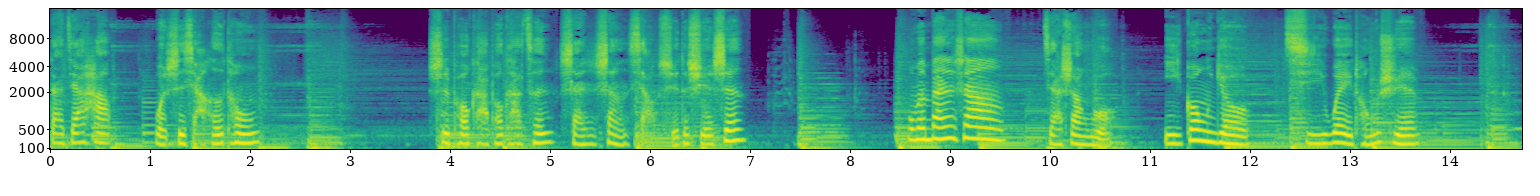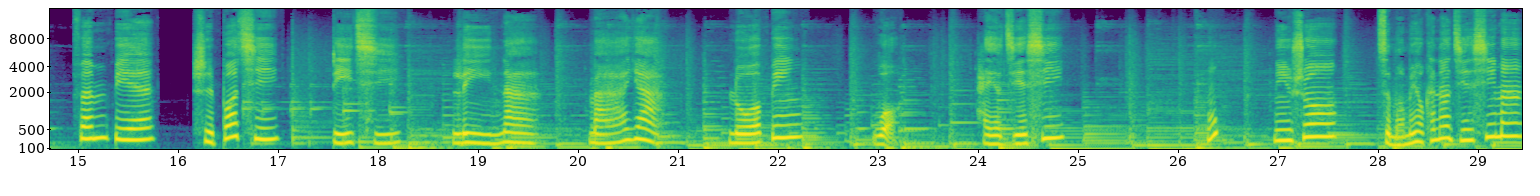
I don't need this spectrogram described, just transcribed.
大家好。我是小河童，是 Poca Poca 村山上小学的学生。我们班上加上我，一共有七位同学，分别是波奇、迪奇、丽娜、玛雅、罗宾、我，还有杰西。嗯，你说怎么没有看到杰西吗？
